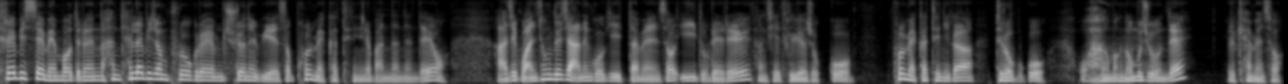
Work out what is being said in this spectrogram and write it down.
트래비스의 멤버들은 한 텔레비전 프로그램 출연을 위해서 폴 맥카트니를 만났는데요. 아직 완성되지 않은 곡이 있다면서 이 노래를 당시에 들려줬고 폴 맥카트니가 들어보고 와 음악 너무 좋은데 이렇게 하면서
